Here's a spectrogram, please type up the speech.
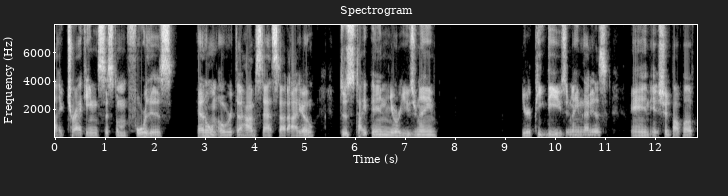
like tracking system for this, head on over to hivestats.io. Just type in your username, your Peak D username, that is, and it should pop up.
